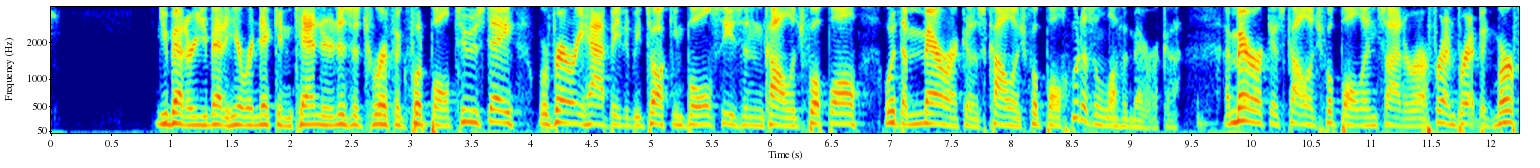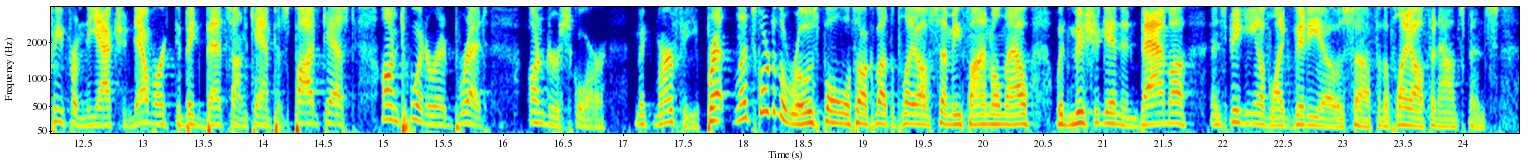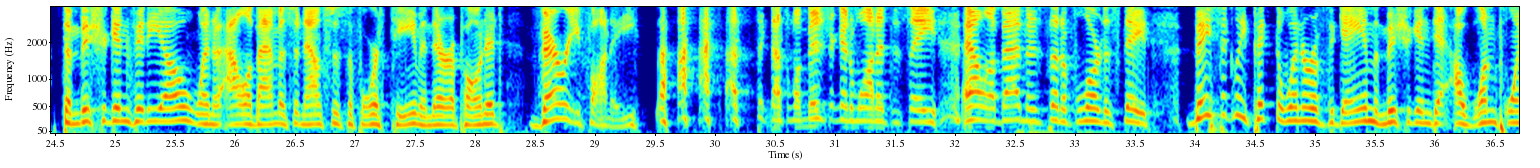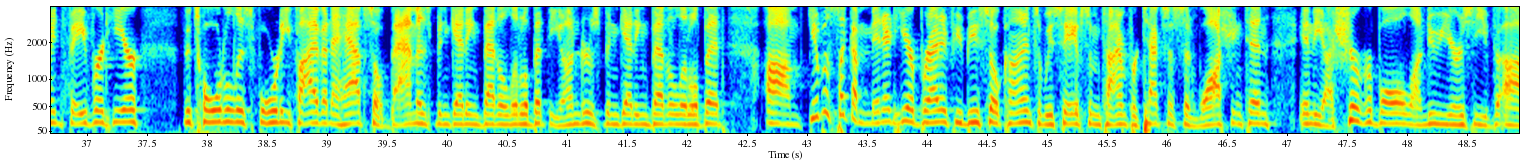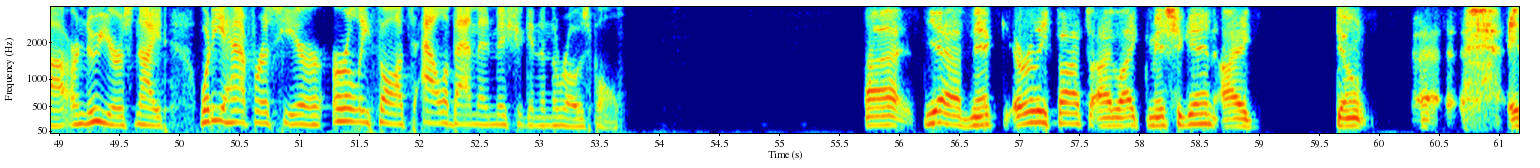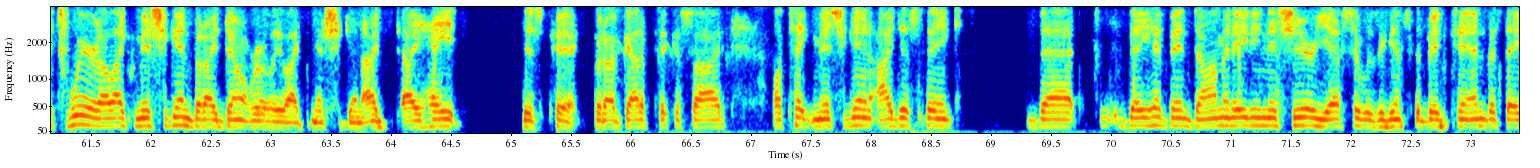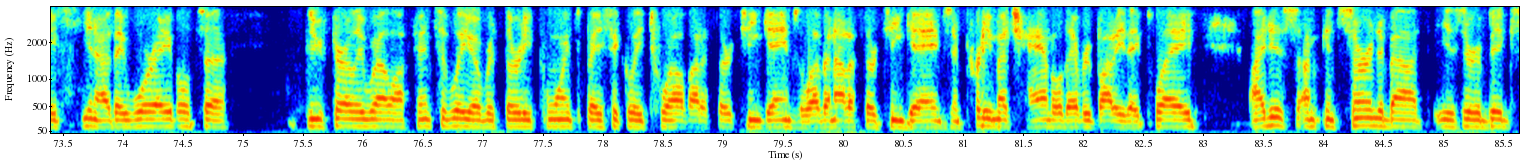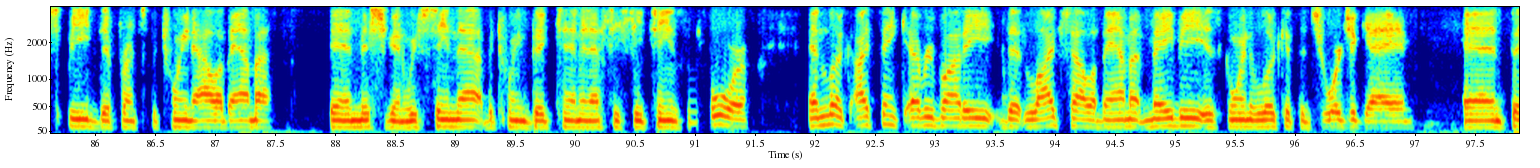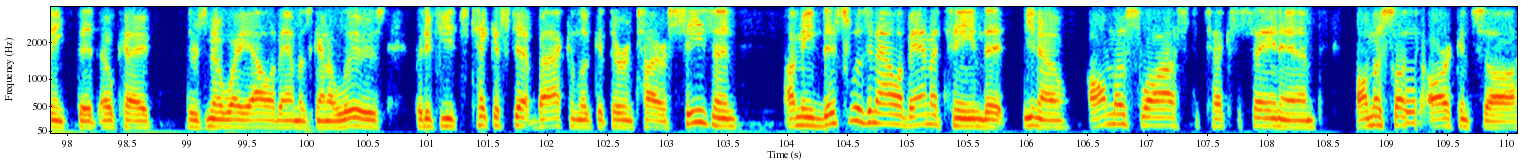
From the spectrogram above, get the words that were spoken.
You better, you better hear with Nick and Ken. It is a terrific football Tuesday. We're very happy to be talking bowl season in college football with America's college football. Who doesn't love America? America's college football insider, our friend Brett McMurphy from the Action Network, the Big Bets on Campus podcast, on Twitter at Brett underscore McMurphy. Brett, let's go to the Rose Bowl. We'll talk about the playoff semifinal now with Michigan and Bama. And speaking of like videos uh, for the playoff announcements, the Michigan video when Alabama's announces the fourth team and their opponent, very funny. I think that's what Michigan wanted to see. Alabama instead of Florida State. Basically picked the winner of the game. Michigan a one point favorite here. The total is 45 and a half. So Bama's been getting bet a little bit. The under's been getting bet a little bit. Um, give us like a minute here, Brett, if you'd be so kind, so we save some time for Texas and Washington in the uh, Sugar Bowl on New Year's Eve uh, or New Year's night. What do you have for us here? Early thoughts: Alabama and Michigan in the Rose Bowl. Uh, yeah, Nick. Early thoughts. I like Michigan. I don't. Uh, it's weird. I like Michigan, but I don't really like Michigan. I I hate this pick, but I've got to pick a side. I'll take Michigan. I just think that they have been dominating this year. Yes, it was against the Big Ten, but they, you know, they were able to do fairly well offensively, over 30 points, basically 12 out of 13 games, 11 out of 13 games, and pretty much handled everybody they played. I just I'm concerned about is there a big speed difference between Alabama and Michigan? We've seen that between Big Ten and SEC teams before. And look, I think everybody that likes Alabama maybe is going to look at the Georgia game and think that okay, there's no way Alabama's going to lose. But if you take a step back and look at their entire season, I mean, this was an Alabama team that you know almost lost to Texas A&M, almost lost to Arkansas,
